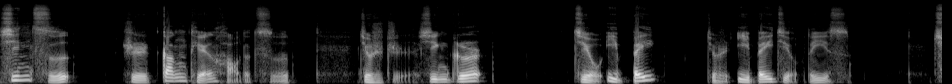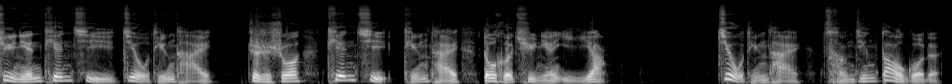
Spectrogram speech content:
新词是刚填好的词。就是指新歌，酒一杯就是一杯酒的意思。去年天气旧亭台，这是说天气亭台都和去年一样。旧亭台曾经到过的，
